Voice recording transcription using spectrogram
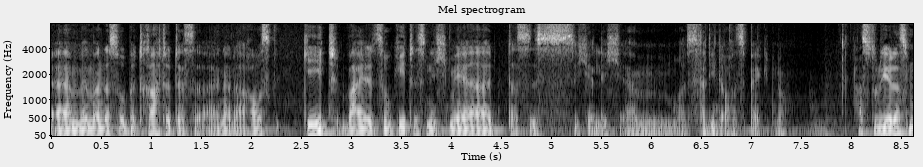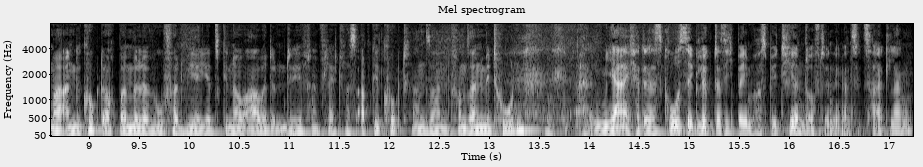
ähm, wenn man das so betrachtet, dass einer da rausgeht, weil so geht es nicht mehr, das ist sicherlich, ähm, das verdient auch Respekt. Ne? Hast du dir das mal angeguckt, auch bei Müller-Wufert, wie er jetzt genau arbeitet und dir vielleicht was abgeguckt an seinen, von seinen Methoden? Ja, ich hatte das große Glück, dass ich bei ihm hospitieren durfte eine ganze Zeit lang.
